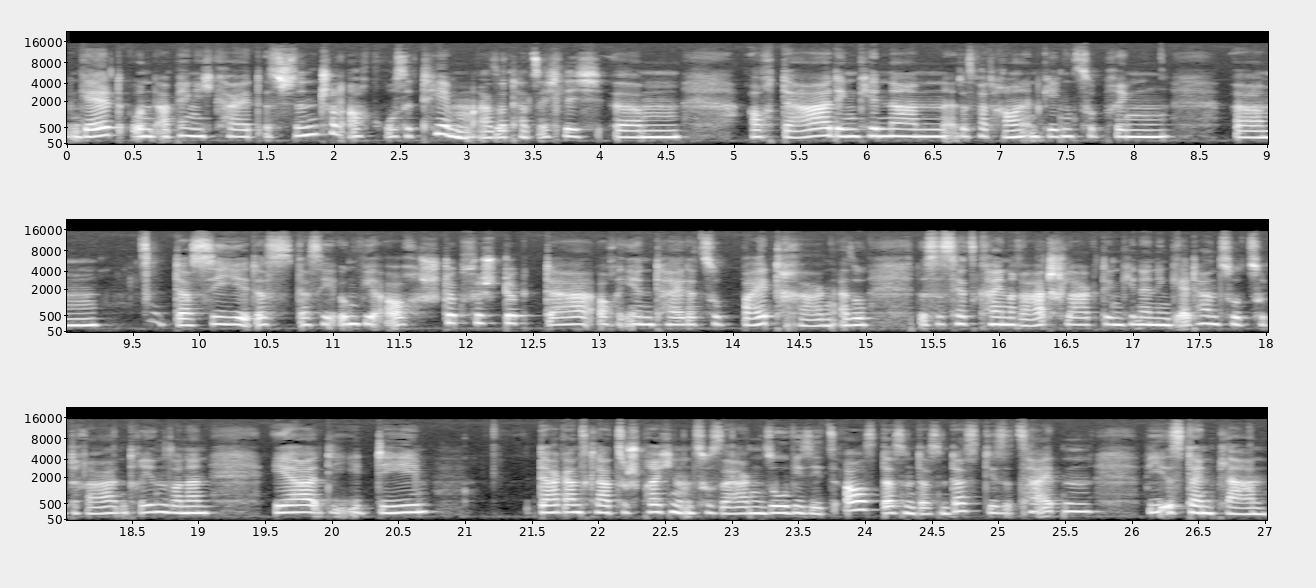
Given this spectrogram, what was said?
Geld und Abhängigkeit, es sind schon auch große Themen. Also tatsächlich ähm, auch da den Kindern das Vertrauen entgegenzubringen, ähm, dass sie, dass, dass sie irgendwie auch Stück für Stück da auch ihren Teil dazu beitragen. Also das ist jetzt kein Ratschlag, den Kindern den Geldhahn zuzudrehen, sondern eher die Idee, da ganz klar zu sprechen und zu sagen, so wie sieht's aus, das und das und das, diese Zeiten, wie ist dein Plan,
